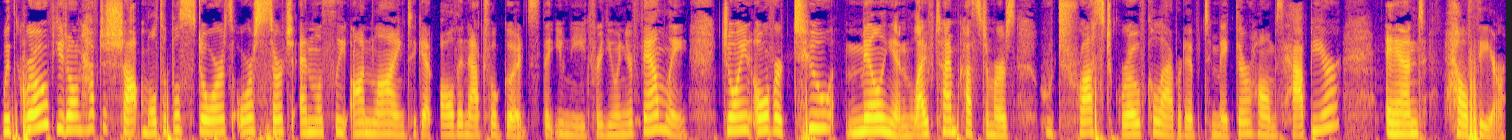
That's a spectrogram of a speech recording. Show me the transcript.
With Grove, you don't have to shop multiple stores or search endlessly online to get all the natural goods that you need for you and your family. Join over 2 million lifetime customers who trust Grove Collaborative to make their homes happier and healthier.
